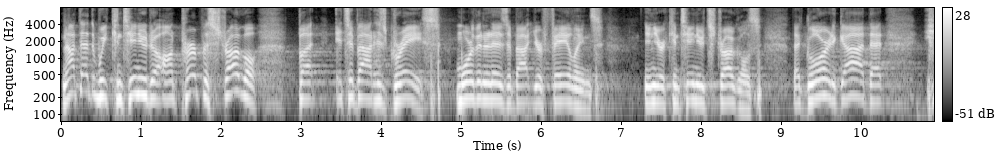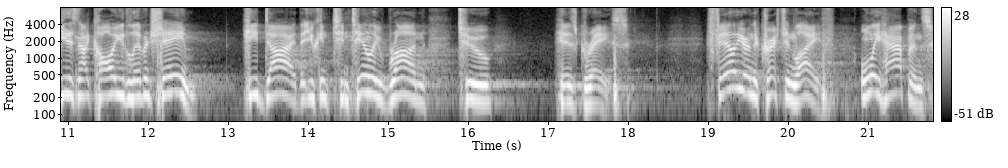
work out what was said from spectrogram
Not that we continue to on purpose struggle, but it's about his grace more than it is about your failings in your continued struggles. That glory to God that he does not call you to live in shame. He died that you can continually run to his grace. Failure in the Christian life only happens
